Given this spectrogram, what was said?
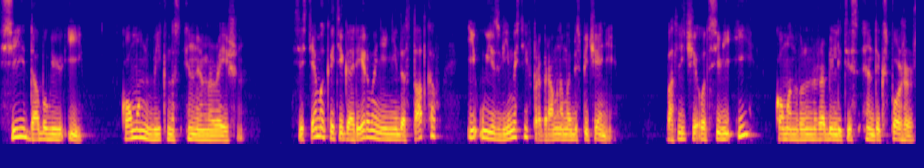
CWE – Common Weakness Enumeration – Система категорирования недостатков и уязвимостей в программном обеспечении. В отличие от CVE Common Vulnerabilities and Exposures,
